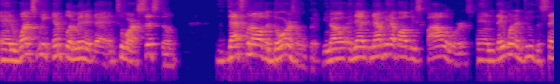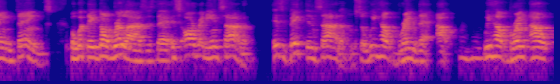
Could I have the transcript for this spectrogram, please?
And once we implemented that into our system, that's when all the doors open, you know, and then now we have all these followers and they want to do the same things. But what they don't realize is that it's already inside of them. It's baked inside of them. So we help bring that out. Mm-hmm. We help bring out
